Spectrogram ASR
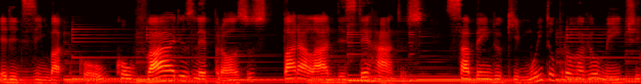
Ele desembarcou com vários leprosos para lá desterrados, sabendo que muito provavelmente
